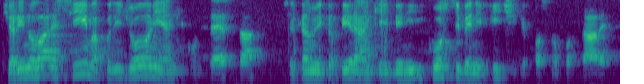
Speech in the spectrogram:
Cioè rinnovare sì, ma quelli giovani anche con testa, cercando di capire anche i, bene, i costi e i benefici che possono portare.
